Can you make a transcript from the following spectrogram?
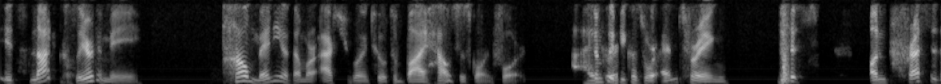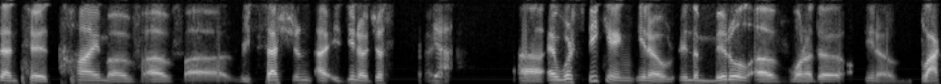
it's not clear to me how many of them are actually going to to buy houses going forward. I simply agree. because we're entering this unprecedented time of of uh, recession. Uh, you know, just right? yeah. Uh, and we're speaking, you know, in the middle of one of the, you know, black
